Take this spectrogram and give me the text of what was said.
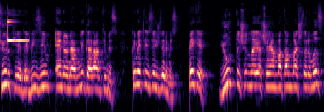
Türkiye'de bizim en önemli garantimiz. Kıymetli izleyicilerimiz, peki yurt dışında yaşayan vatandaşlarımız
